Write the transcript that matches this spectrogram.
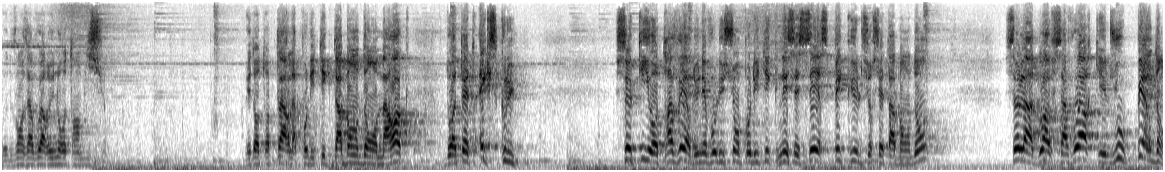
Nous devons avoir une autre ambition. Mais d'autre part, la politique d'abandon au Maroc doit être exclue. Ceux qui, au travers d'une évolution politique nécessaire, spéculent sur cet abandon, ceux-là doivent savoir qu'ils jouent perdant.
